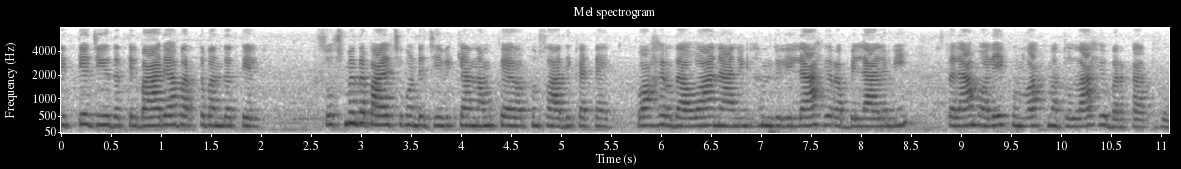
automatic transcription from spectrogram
നിത്യജീവിതത്തിൽ ഭാര്യ ഭർത്ത ബന്ധത്തിൽ സൂക്ഷ്മത പാലിച്ചുകൊണ്ട് ജീവിക്കാൻ നമുക്ക് ഏവർക്കും സാധിക്കട്ടെ. വാഹിർ ദവാനാൻ അലഹമുല്ലാഹി റബ്ബിൽ ആലമീൻ. അസ്സലാമു അലൈക്കും വറഹ്മത്തുള്ളാഹി വബർക്കാത്തുഹു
